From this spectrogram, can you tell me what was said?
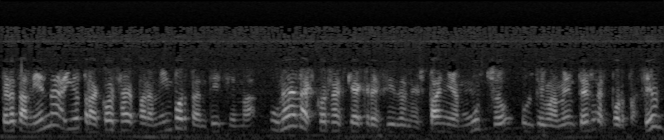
Pero también hay otra cosa para mí importantísima. Una de las cosas que ha crecido en España mucho últimamente es la exportación.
